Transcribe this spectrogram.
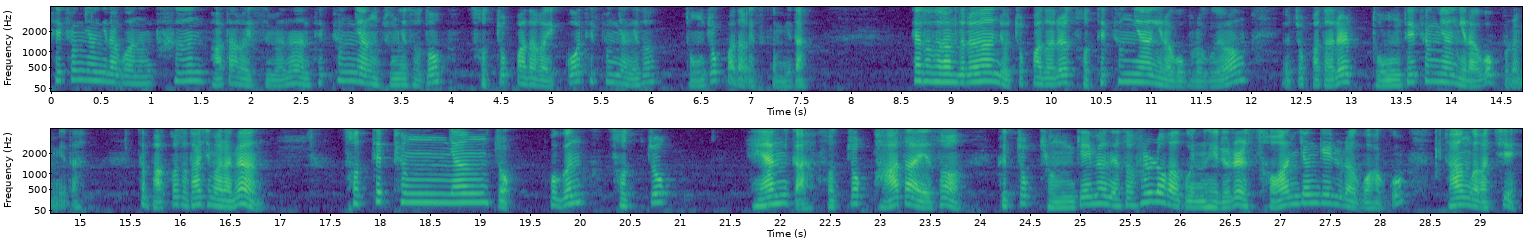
태평양이라고 하는 큰 바다가 있으면은 태평양 중에서도 서쪽 바다가 있고 태평양에서 동쪽 바다가 있을 겁니다. 해서 사람들은 이쪽 바다를 서태평양이라고 부르고요. 이쪽 바다를 동태평양이라고 부릅니다. 그럼 바꿔서 다시 말하면 서태평양 쪽 혹은 서쪽 해안가, 서쪽 바다에서 그쪽 경계면에서 흘러가고 있는 해류를 서안 경계류라고 하고 다음과 같이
